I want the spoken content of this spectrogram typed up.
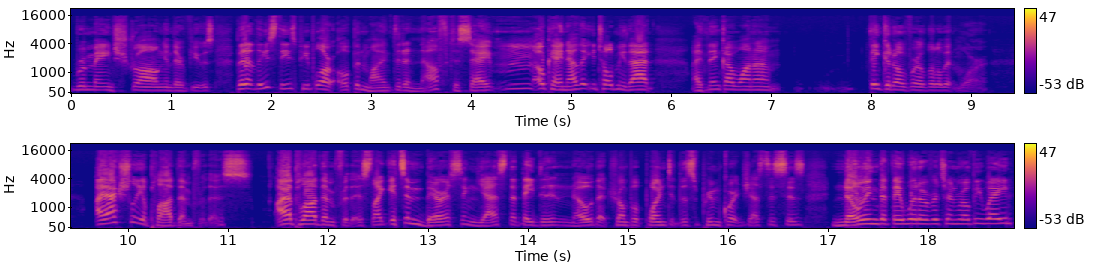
remain strong in their views. But at least these people are open-minded enough to say, mm, "Okay, now that you told me that, I think I want to think it over a little bit more." I actually applaud them for this. I applaud them for this. Like, it's embarrassing, yes, that they didn't know that Trump appointed the Supreme Court justices knowing that they would overturn Roe v. Wade.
